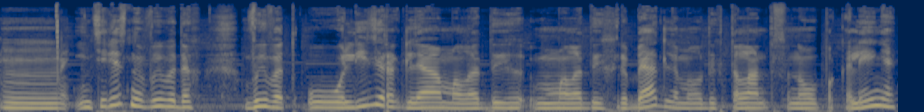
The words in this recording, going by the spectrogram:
Интересный выводах, вывод о лидерах для молодых, молодых ребят, для молодых талантов нового поколения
